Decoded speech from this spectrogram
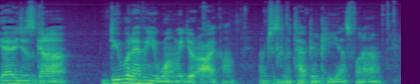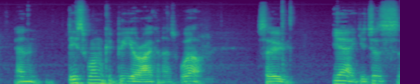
yeah you're just gonna do whatever you want with your icon. I'm just gonna type in PS for now. And this one could be your icon as well. So yeah you just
